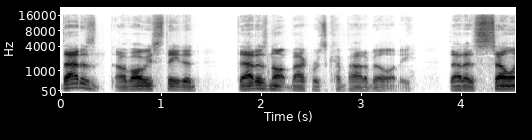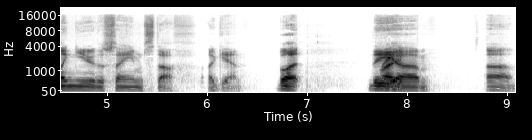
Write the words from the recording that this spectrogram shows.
that is I've always stated that is not backwards compatibility. That is selling you the same stuff again. But the Right. um um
